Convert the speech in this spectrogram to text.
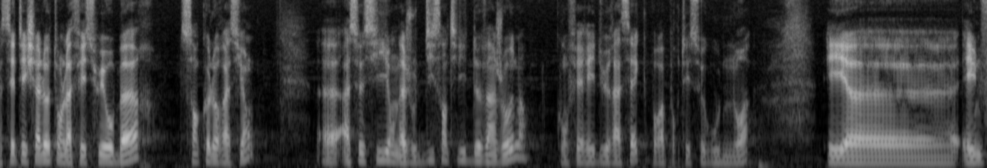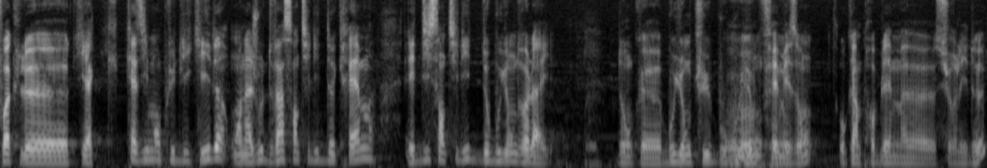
Cette échalote, on la fait suer au beurre, sans coloration. À ceci, on ajoute 10 centilitres de vin jaune qu'on fait réduire à sec pour apporter ce goût de noix. Et, une fois qu'il y a quasiment plus de liquide, on ajoute 20 centilitres de crème et 10 centilitres de bouillon de volaille. Donc euh, bouillon cube ou bouillon fait maison, aucun problème euh, sur les deux.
